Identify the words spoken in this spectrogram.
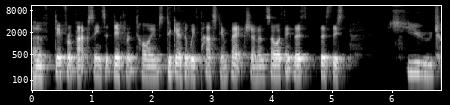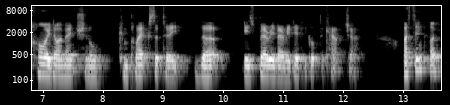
of different vaccines at different times, together with past infection, and so I think there's there's this huge high dimensional complexity that is very, very difficult to capture. I think I've,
